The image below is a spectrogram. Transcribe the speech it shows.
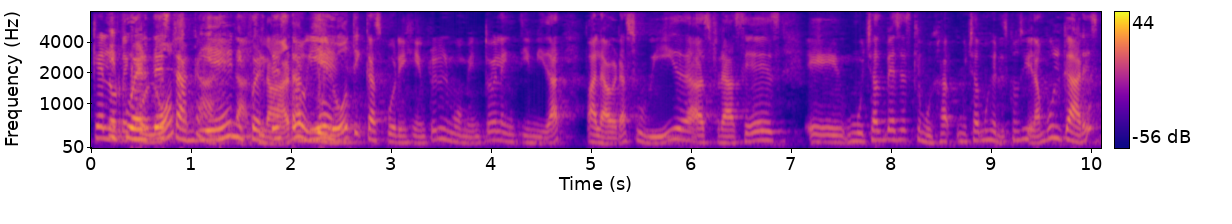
que lo y fuertes también, y fuertes claro, también. y eróticas, por ejemplo, en el momento de la intimidad, palabras subidas, frases, eh, muchas veces que muchas mujeres consideran vulgares,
